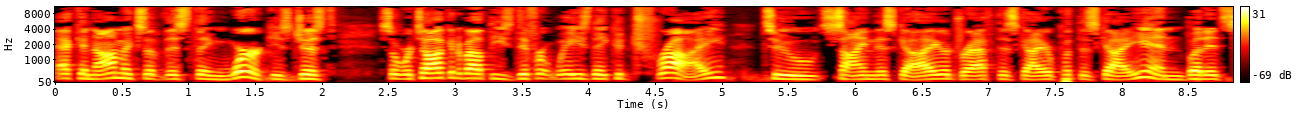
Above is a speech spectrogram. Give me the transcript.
economics of this thing work is just, so we're talking about these different ways they could try to sign this guy or draft this guy or put this guy in, but it's,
